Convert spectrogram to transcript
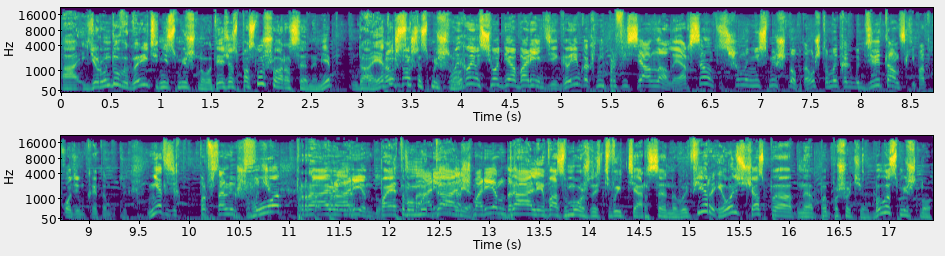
а ерунду вы говорите не смешно. Вот я сейчас послушал Арсена, мне, да, это действительно смешно. Мы говорим сегодня об аренде и говорим как непрофессионалы. И Арсен это совершенно не смешно, потому что мы как бы дилетантски подходим к этому. Нет этих профессиональных шуточек Вот правильно. про аренду. Поэтому мы аренда, дали, шмаренда. дали возможность выйти Арсену в эфир, и он сейчас по- по- пошутил. Было смешно.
